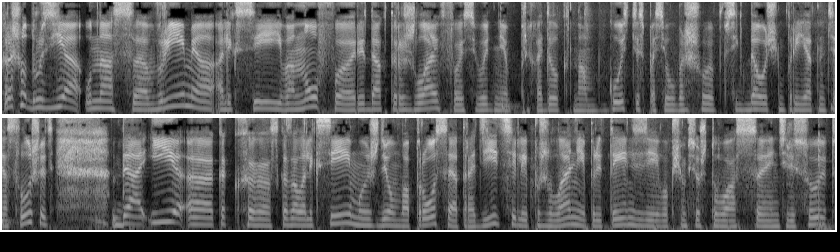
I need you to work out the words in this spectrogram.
Хорошо, друзья, у нас время. Алексей Иванов, редактор «Жилайф», сегодня приходил к нам в гости. Спасибо большое, всегда очень приятно тебя слушать. Да, и, как сказал Алексей, мы ждем вопросы от родителей, пожеланий, претензий, в общем, все, что вас интересует,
